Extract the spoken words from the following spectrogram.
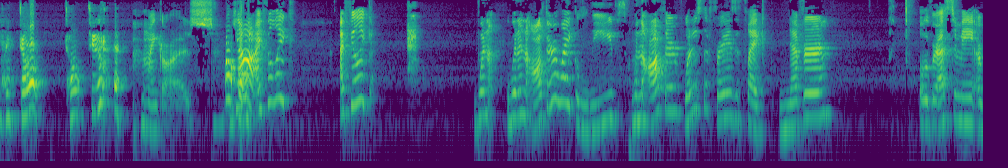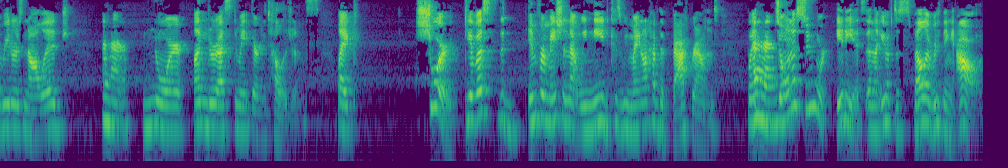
Like, don't don't do that. Oh my gosh. Oh. Yeah, I feel like I feel like when when an author like leaves when the author what is the phrase? It's like never overestimate a reader's knowledge hmm nor underestimate their intelligence. Like, sure, give us the information that we need because we might not have the background, but Mhm. don't assume we're idiots and that you have to spell everything out.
